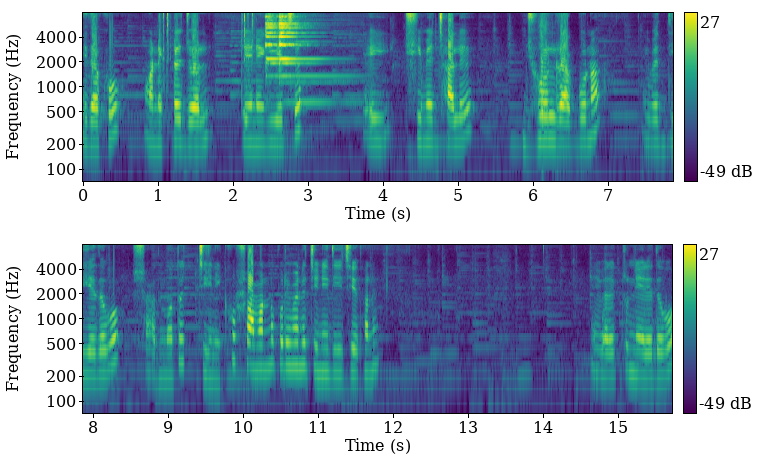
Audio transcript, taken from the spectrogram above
এই দেখো অনেকটা জল টেনে গিয়েছে। এই শিমের ঝালে ঝোল রাখব না, এবার দিয়ে দেবো স্বাদ মতো চিনি। খুব সামান্য পরিমাণে চিনি দিয়েছি এখানে। এবার একটু নেড়ে দেবো।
